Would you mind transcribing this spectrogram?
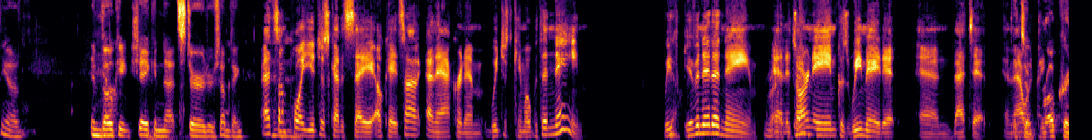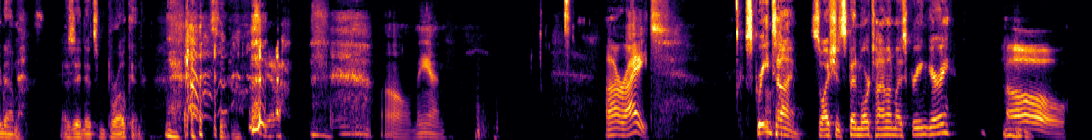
you know invoking shaken not stirred or something. At some point, you just got to say, okay, it's not an acronym. We just came up with a name. We've Yeah. given it a name, Right. and it's our name because we made it, and that's it. And it's that a would make brokernym, as in it's broken. Yeah. Oh man. All right. Screen time. So I should spend more time on my screen, Gary? Mm-hmm. Oh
